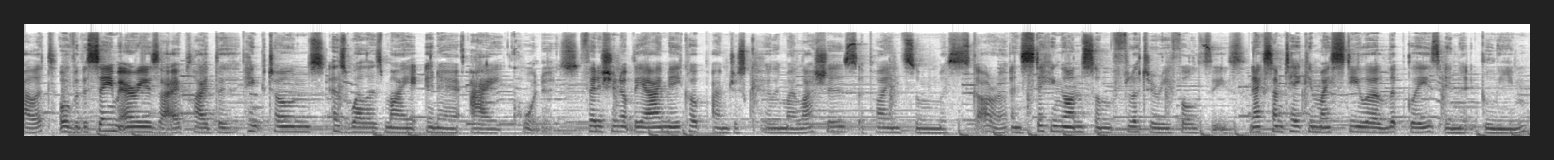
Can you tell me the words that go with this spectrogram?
palette over the same areas that I applied the pink tones as well as my inner eye corners. Finishing up the eye makeup I'm just curling my lashes, applying some mascara and sticking on some fluttery falsies. Next I'm taking my Stila lip glaze in Gleam,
